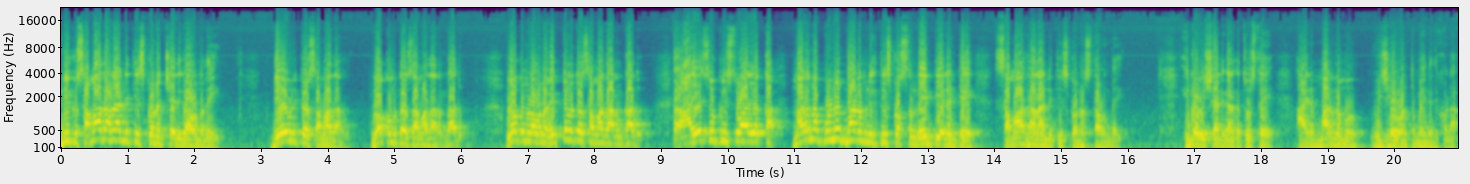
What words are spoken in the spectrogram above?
నీకు సమాధానాన్ని తీసుకొని వచ్చేదిగా ఉన్నది. దేవునితో సమాధానం లోకముతో సమాధానం కాదు. లోకంలో ఉన్న వ్యక్తులతో సమాధానం కాదు. ఆ యేసుక్రీస్తు వారి యొక్క మరణ పునరుద్ధానం నీకు తీసుకొస్తుంది. ఏంటి అని అంటే సమాధానాన్ని తీసుకొని వస్తూ ఉంది. ఇంకో విషయాన్ని కనుక చూస్తే ఆయన మరణము విజయవంతమైనది కూడా.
